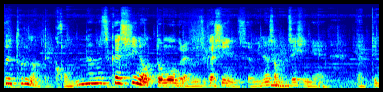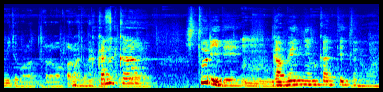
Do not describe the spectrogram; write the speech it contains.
画撮るのってこんな難しいのと思うぐらい難しいんですよ。皆さんもぜひねやってみてもらったら分かると思うんですけど、まあなかなか一人でうん。画面に向かってっていうのは、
